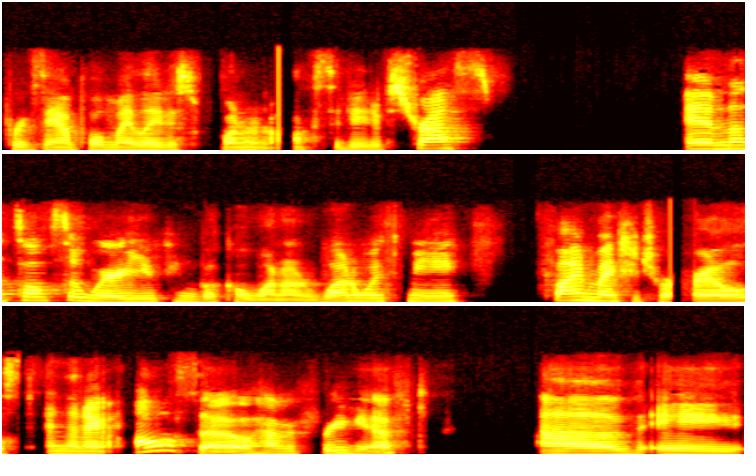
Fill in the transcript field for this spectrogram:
For example, my latest one on oxidative stress. And that's also where you can book a one on one with me, find my tutorials, and then I also have a free gift of a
